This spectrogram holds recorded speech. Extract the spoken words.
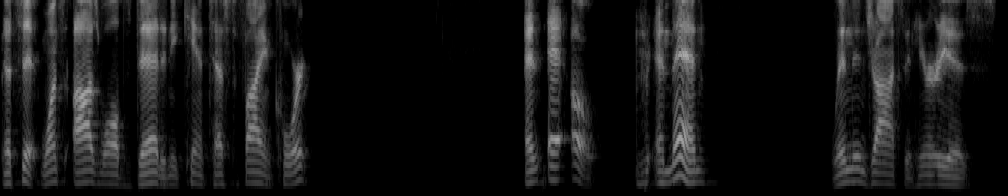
That's it. Once Oswald's dead and he can't testify in court, and, and oh, and then Lyndon Johnson, here he is.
